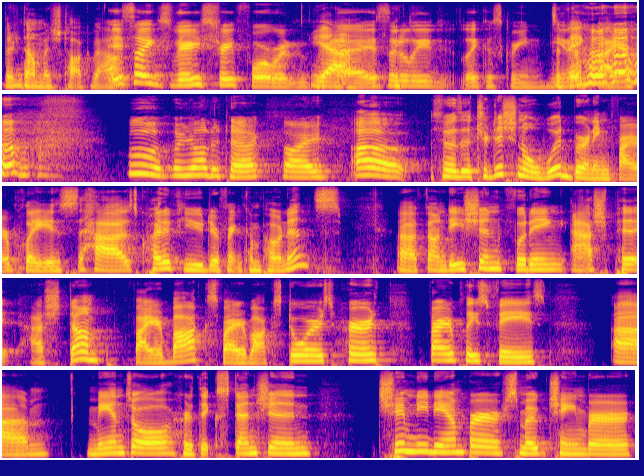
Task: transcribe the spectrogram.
there's not much to talk about. It's like very straightforward. Yeah. yeah, it's literally like a screen. It's a you fake fire. Ooh, a yawn attack. Sorry. Uh, so the traditional wood burning fireplace has quite a few different components. Uh, foundation, footing, ash pit, ash dump, firebox, firebox doors, hearth, fireplace face, um, mantle, hearth extension, chimney damper, smoke chamber,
